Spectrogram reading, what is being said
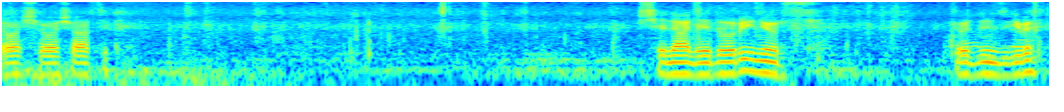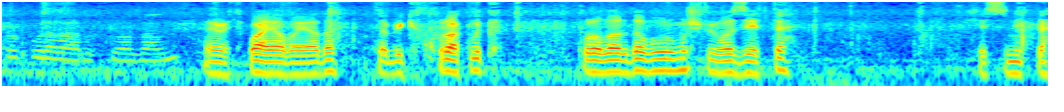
Yavaş yavaş artık şelaleye doğru iniyoruz. Gördüğünüz gibi. Evet baya baya da tabii ki kuraklık buraları da vurmuş bir vaziyette. Kesinlikle.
